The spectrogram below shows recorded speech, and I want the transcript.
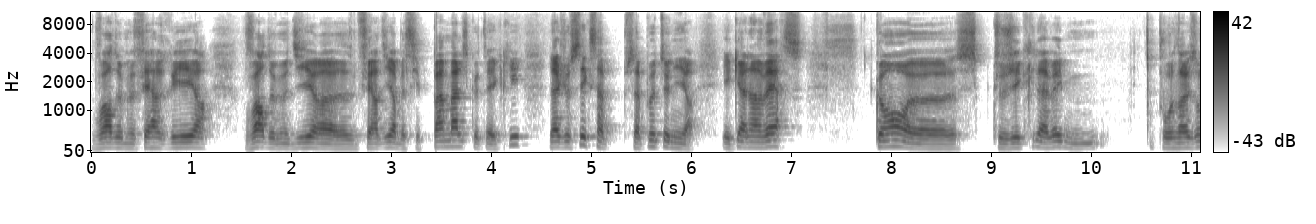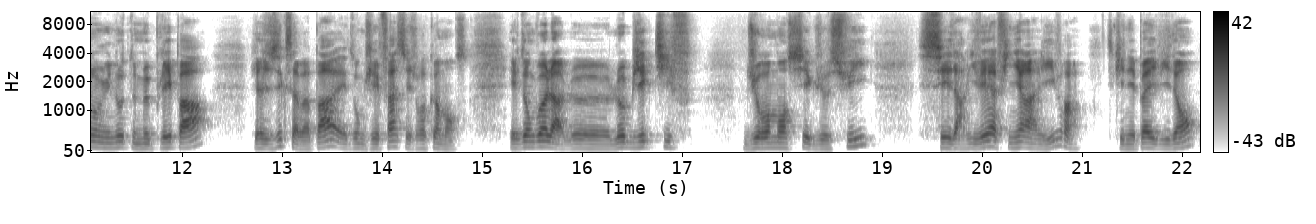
voire de me faire rire, voire de me dire, de faire dire, ben, c'est pas mal ce que tu as écrit, là, je sais que ça, ça peut tenir. Et qu'à l'inverse, quand ce que j'ai écrit la veille, pour une raison ou une autre, ne me plaît pas, je sais que ça va pas, et donc j'efface et je recommence. Et donc voilà, l'objectif du romancier que je suis, c'est d'arriver à finir un livre, ce qui n'est pas évident,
